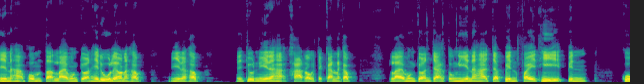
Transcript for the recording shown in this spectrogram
นี่นะฮะผมตัดลายวงจรให้ดูแล้วนะครับ นี่นะครับ ในจุดนี้นะฮะขาดออกจากกันนะครับ ลายวงจรจากตรงนี้นะฮะจะเป็นไฟที่เป็นขั้ว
